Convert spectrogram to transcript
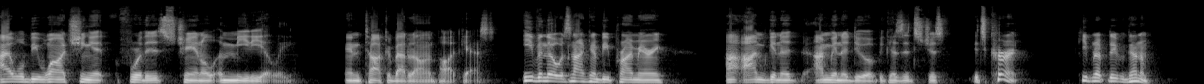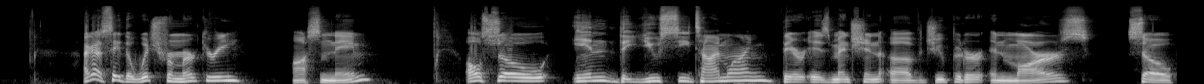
I will be watching it for this channel immediately and talk about it on the podcast. Even though it's not going to be primary, I- am gonna I'm gonna do it because it's just it's current. Keep an update with Gundam. I gotta say, the Witch from Mercury, awesome name. Also, in the UC timeline, there is mention of Jupiter and Mars. So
